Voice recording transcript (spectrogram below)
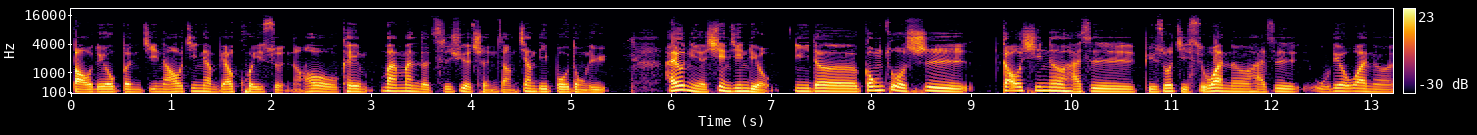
保留本金，然后尽量不要亏损，然后可以慢慢的持续的成长，降低波动率。还有你的现金流，你的工作是。高薪呢，还是比如说几十万呢，还是五六万呢？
